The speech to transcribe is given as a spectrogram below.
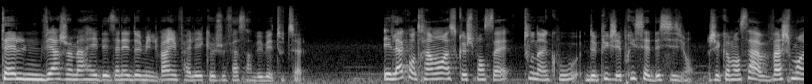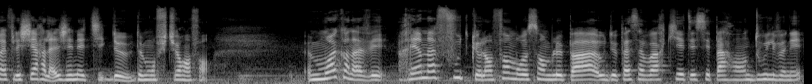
Telle une vierge mariée des années 2020, il fallait que je fasse un bébé toute seule. Et là, contrairement à ce que je pensais, tout d'un coup, depuis que j'ai pris cette décision, j'ai commencé à vachement réfléchir à la génétique de, de mon futur enfant. Moi, qu'on avait rien à foutre que l'enfant me ressemble pas ou de pas savoir qui étaient ses parents, d'où ils venaient,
